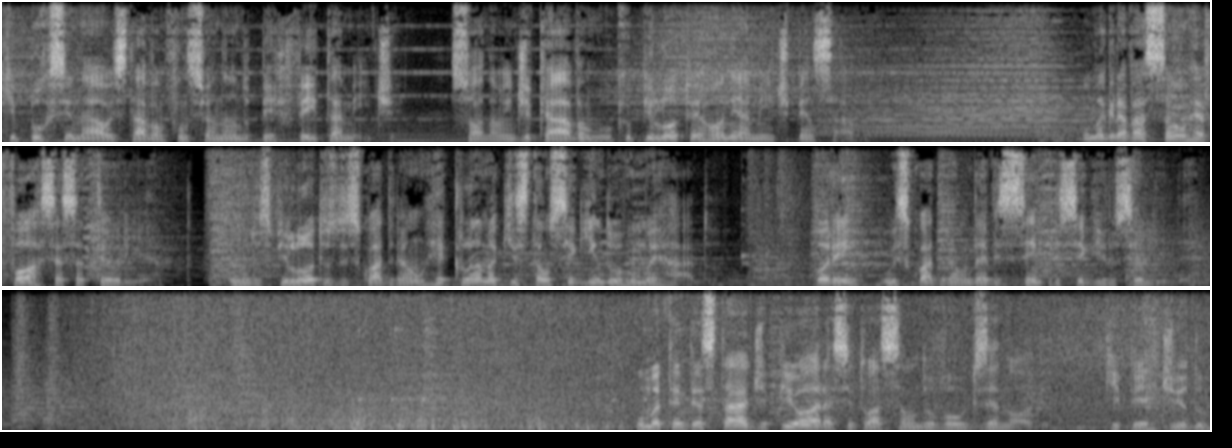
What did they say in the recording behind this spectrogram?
que por sinal estavam funcionando perfeitamente, só não indicavam o que o piloto erroneamente pensava. Uma gravação reforça essa teoria. Um dos pilotos do esquadrão reclama que estão seguindo o rumo errado. Porém, o esquadrão deve sempre seguir o seu líder. Uma tempestade piora a situação do voo 19, que, perdido,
